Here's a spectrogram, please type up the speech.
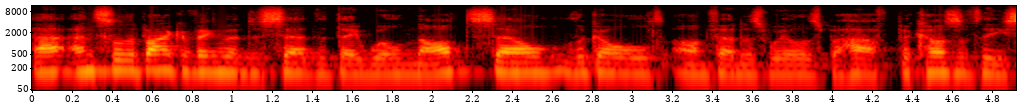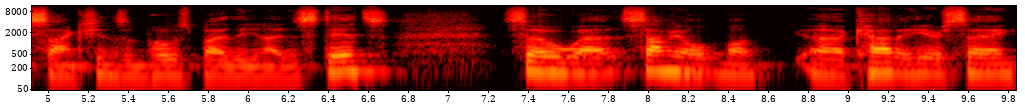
and so the Bank of England has said that they will not sell the gold on Venezuela's behalf because of these sanctions imposed by the United States. So uh, Samuel Moncada uh, here saying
